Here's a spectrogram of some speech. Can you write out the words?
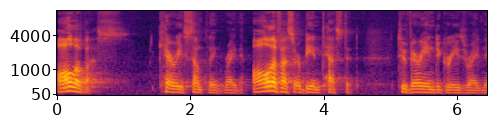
All of us carry something right now. All of us are being tested to varying degrees right now.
